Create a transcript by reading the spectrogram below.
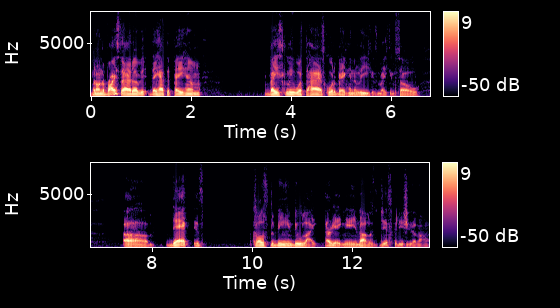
but on the bright side of it, they have to pay him basically what the highest quarterback in the league is making. So uh, Dak is close to being due like $38 million just for this year alone.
